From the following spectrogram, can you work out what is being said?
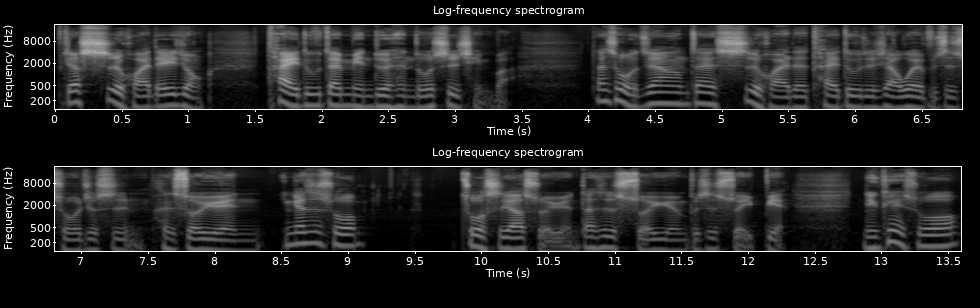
比较释怀的一种态度在面对很多事情吧。但是我这样在释怀的态度之下，我也不是说就是很随缘，应该是说做事要随缘，但是随缘不是随便。你可以说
